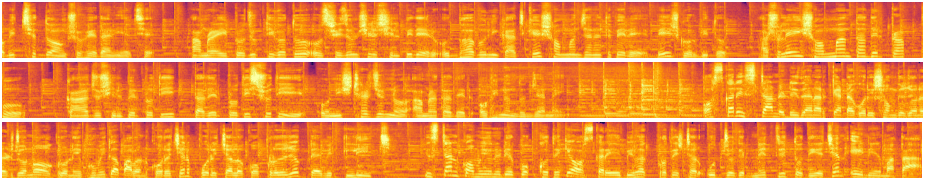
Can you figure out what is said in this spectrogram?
অবিচ্ছেদ্য অংশ হয়ে দাঁড়িয়েছে। আমরা এই প্রযুক্তিগত ও সৃজনশীল শিল্পীদের উদ্ভাবনী কাজকে সম্মান জানাতে পেরে বেশ গর্বিত। আসলে এই সম্মান তাদের প্রাপ্য। কাজ ও শিল্পের প্রতি তাদের প্রতিশ্রুতি ও নিষ্ঠার জন্য আমরা তাদের অভিনন্দন জানাই। অস্কার স্টান্ট ডিজাইনার ক্যাটাগরি সংযোজনের জন্য অগ্রণী ভূমিকা পালন করেছেন পরিচালক ও প্রযোজক ডেভিড লিচ। স্টান্ট কমিউনিটির পক্ষ থেকে অস্কারে এই বিভাগ প্রতিষ্ঠার উদ্যোগের নেতৃত্ব দিয়েছেন এই নির্মাতা।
